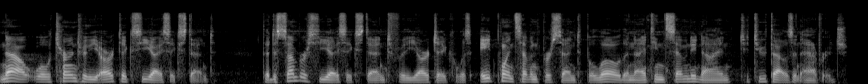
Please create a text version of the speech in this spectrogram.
Now, we'll turn to the Arctic sea ice extent. The December sea ice extent for the Arctic was 8.7% below the 1979 to 2000 average.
